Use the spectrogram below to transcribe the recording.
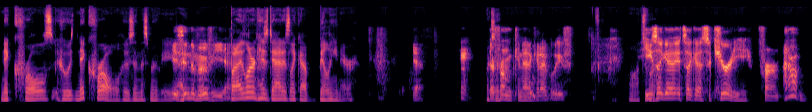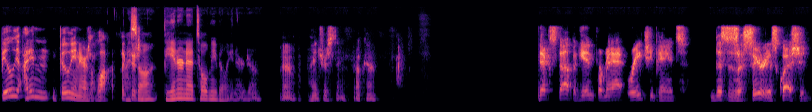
Nick Kroll's who is Nick Kroll, who's in this movie, is I- in the movie. Yeah, but I learned his dad is like a billionaire. Yeah. Hmm. Which they're I- from Connecticut, I believe. well, He's why like a it's like a security firm. I don't billion. I didn't billionaires a lot. Like I saw the internet told me billionaire, John. oh, interesting. Okay. Next up, again for Matt Rachy Pants. This is a serious question.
